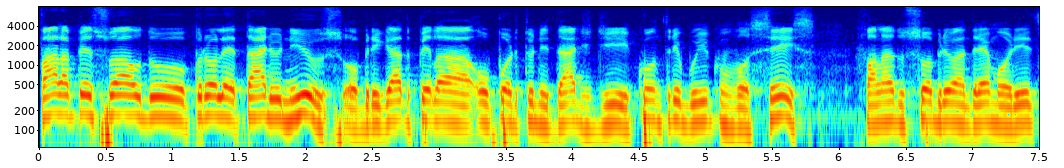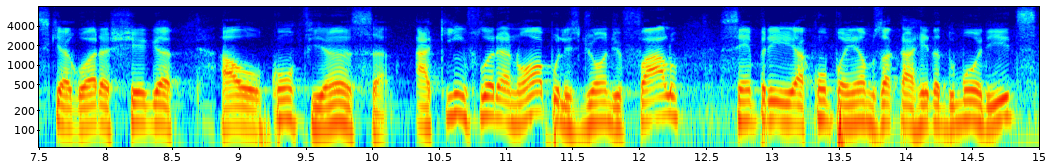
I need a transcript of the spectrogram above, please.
Fala pessoal do Proletário News, obrigado pela oportunidade de contribuir com vocês, falando sobre o André Moritz que agora chega ao Confiança. Aqui em Florianópolis, de onde falo, sempre acompanhamos a carreira do Moritz,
